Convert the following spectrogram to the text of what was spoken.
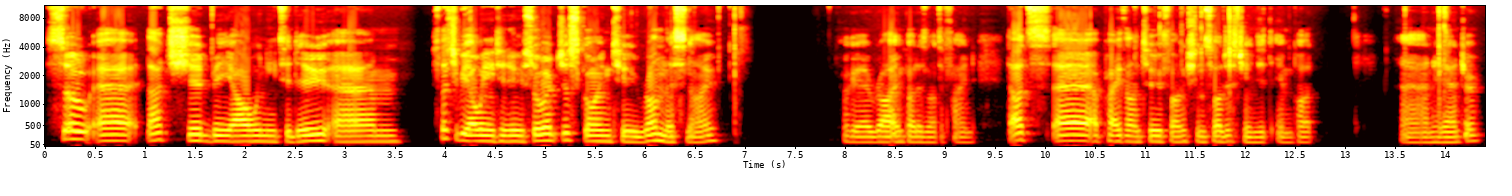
So uh, that should be all we need to do. Um, so that should be all we need to do. So we're just going to run this now. Okay, raw input is not defined. That's uh, a Python 2 function, so I'll just change it to input and hit enter.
